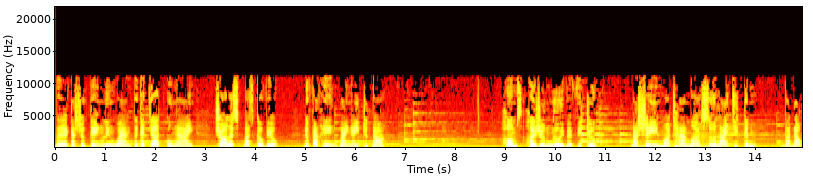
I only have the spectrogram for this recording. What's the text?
về các sự kiện liên quan tới cái chết của ngài Charles Baskerville, được phát hiện vài ngày trước đó. Holmes hơi rướng người về phía trước. Bác sĩ Mortimer sửa lại chiếc kính và đọc.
